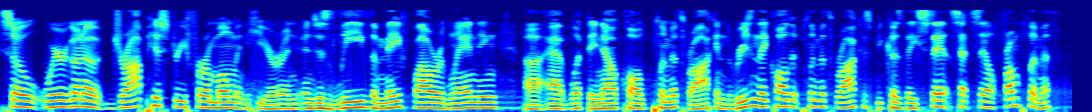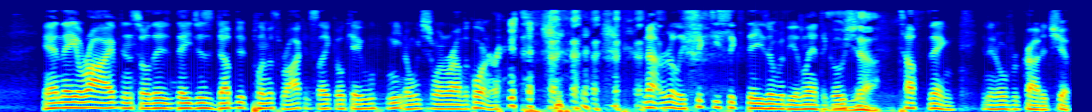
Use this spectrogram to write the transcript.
So we're going to drop history for a moment here and, and just leave the Mayflower landing uh, at what they now called Plymouth Rock. And the reason they called it Plymouth Rock is because they set sail from Plymouth and they arrived, and so they they just dubbed it Plymouth Rock. It's like okay, we, you know, we just went around the corner. Not really. Sixty six days over the Atlantic Ocean. Yeah. Tough thing in an overcrowded ship.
